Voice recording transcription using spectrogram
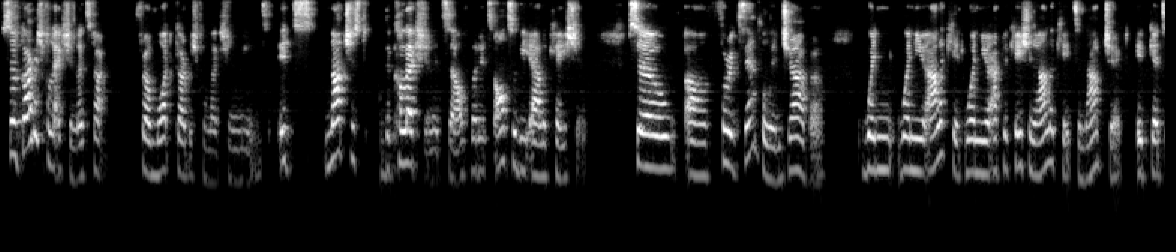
So garbage collection, let's start from what garbage collection means. It's not just the collection itself, but it's also the allocation. So, uh, for example, in Java, when when you allocate when your application allocates an object, it gets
